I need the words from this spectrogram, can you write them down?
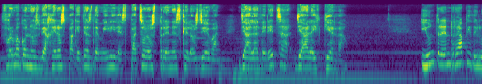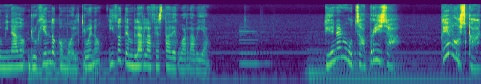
Formo con los viajeros paquetes de mil y despacho los trenes que los llevan, ya a la derecha, ya a la izquierda. Y un tren rápido iluminado, rugiendo como el trueno, hizo temblar la cesta de guardavía. Tienen mucha prisa. ¿Qué buscan?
